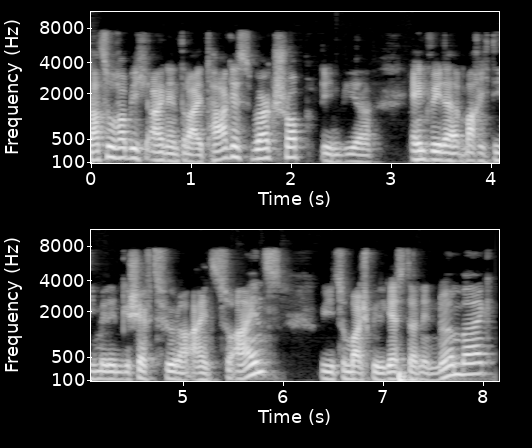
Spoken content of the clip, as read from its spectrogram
Dazu habe ich einen Drei-Tages-Workshop, den wir entweder mache ich die mit dem Geschäftsführer eins zu eins, wie zum Beispiel gestern in Nürnberg,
